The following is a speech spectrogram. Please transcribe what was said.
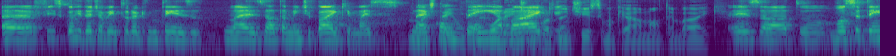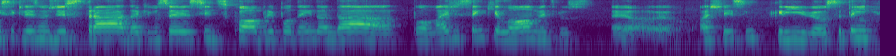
eh, fiz corrida de aventura que não tem não é exatamente bike, mas, né, Mas tem um contém a componente bike. importantíssimo que é a mountain bike. Exato. Você tem ciclismo de estrada que você se descobre podendo andar pô, mais de 100 quilômetros. Eu, eu achei isso incrível. Você tem,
